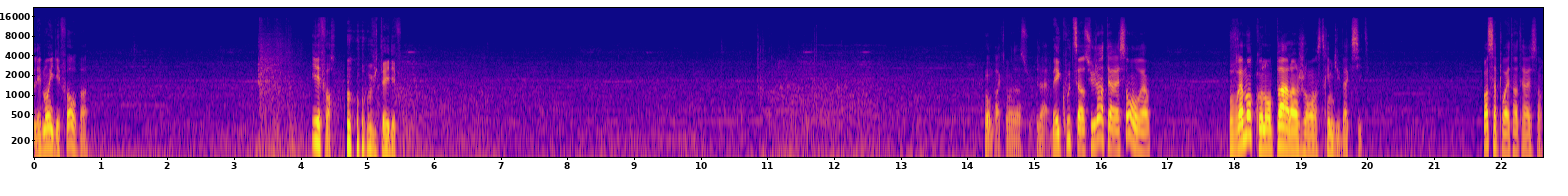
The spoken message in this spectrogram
L'aimant, il est fort ou pas Il est fort. oh putain, il est fort. Bon, là. Bah écoute, c'est un sujet intéressant en vrai. hein. Faut vraiment qu'on en parle un jour en stream du backseat. Je pense que ça pourrait être intéressant.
